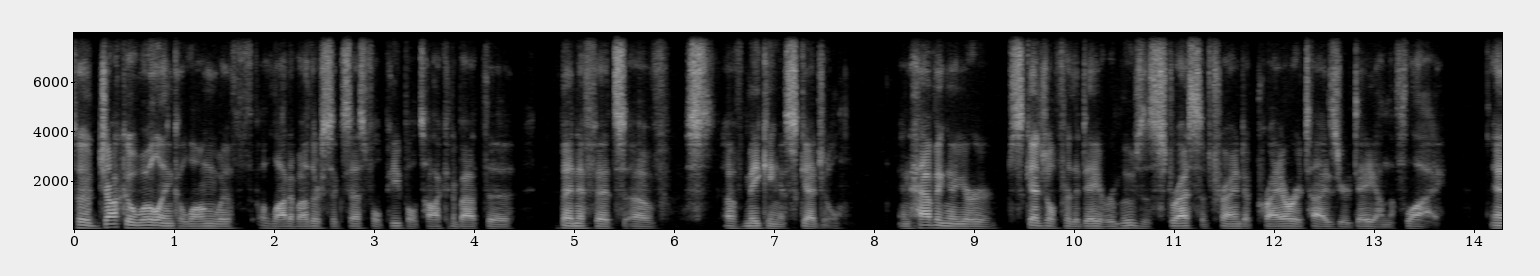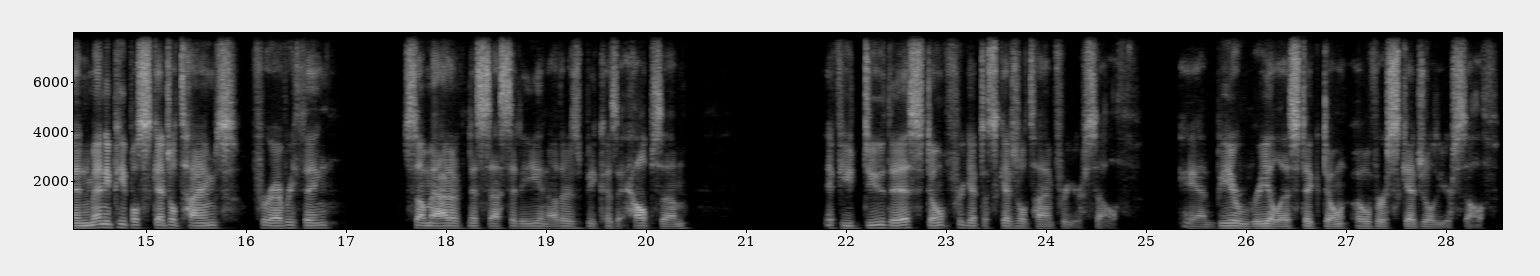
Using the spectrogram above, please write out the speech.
So Jocko Willink, along with a lot of other successful people, talking about the benefits of of making a schedule and having a, your schedule for the day removes the stress of trying to prioritize your day on the fly. And many people schedule times for everything, some out of necessity and others because it helps them. If you do this, don't forget to schedule time for yourself and be realistic. Don't overschedule yourself.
